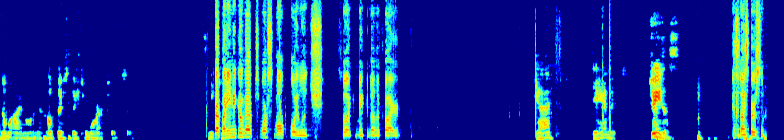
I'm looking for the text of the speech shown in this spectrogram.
No more iron ore. there. Oh, there's, there's two more actually. So. Crap, I need to go get some more small foliage so I can make another fire. God damn it. Jesus. Is a nice person.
